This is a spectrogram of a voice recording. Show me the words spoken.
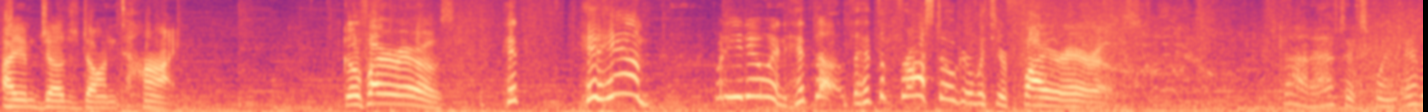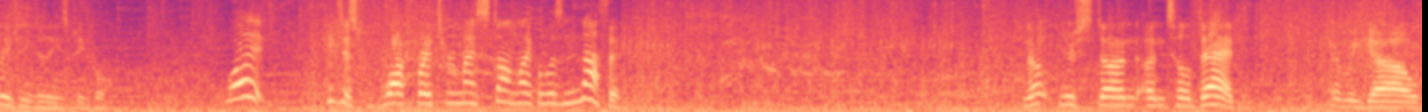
I am judged on time. Go fire arrows. Hit hit him. What are you doing? Hit the hit the frost ogre with your fire arrows. God, I have to explain everything to these people. What? He just walked right through my stun like it was nothing. Nope, you're stunned until dead. There we go.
